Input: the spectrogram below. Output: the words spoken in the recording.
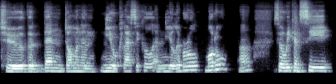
to the then dominant neoclassical and neoliberal model. So we can see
